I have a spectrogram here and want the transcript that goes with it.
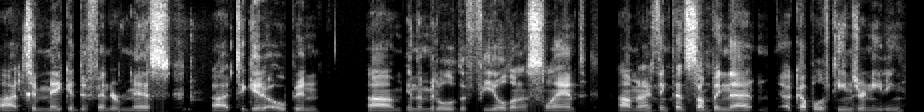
uh, to make a defender miss, uh, to get open um, in the middle of the field on a slant. Um, and I think that's something that a couple of teams are needing.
